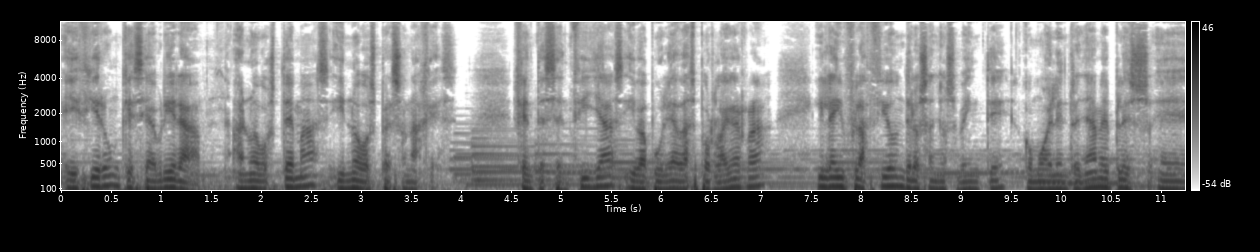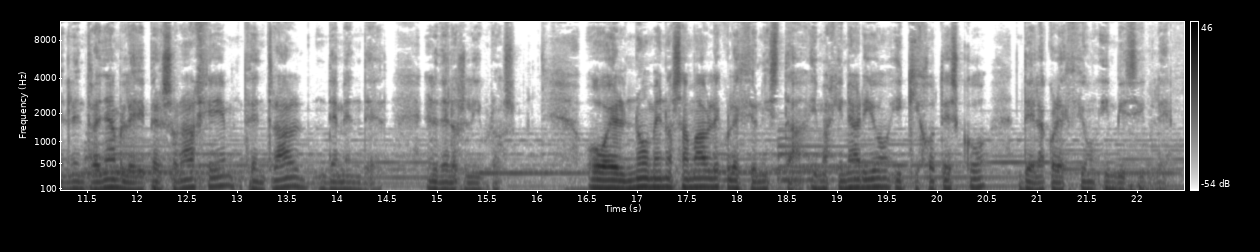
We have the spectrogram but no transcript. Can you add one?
e hicieron que se abriera a nuevos temas y nuevos personajes, gentes sencillas y vapuleadas por la guerra y la inflación de los años 20 como el entrañable, el entrañable personaje central de Mendel, el de los libros, o el no menos amable coleccionista imaginario y quijotesco de la colección invisible.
